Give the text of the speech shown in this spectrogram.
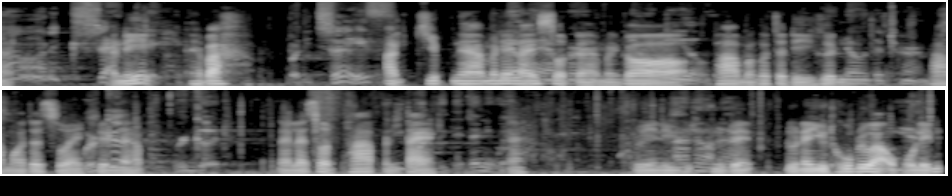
นะ Not อันนี้ exactly, เห็นปะ but it's safe. อัดคลิปนะฮะไม่ได้ No, ไลฟ์สดนะ Amber, มันก็ no deal. ภาพมันก็จะดีขึ้น You know the terms. ภาพมันก็จะสวย We're ขึ้น good. นะครับ We're good. ในไลฟ์สดภาพมัน We แตก wanted it anyway. นะดูใน I don't ดูใน know. ดูใน YouTube ดีกว่าโอ้โหลิ้น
